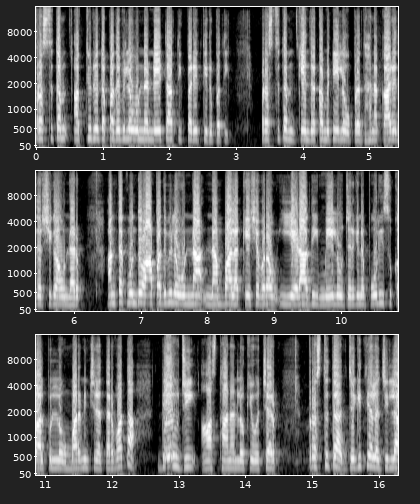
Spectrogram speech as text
ప్రస్తుతం అత్యున్నత పదవిలో ఉన్న నేత తిప్పరి తిరుపతి. ప్రస్తుతం కేంద్ర కమిటీలో ప్రధాన కార్యదర్శిగా ఉన్నారు. అంతకుముందు ఆ పదవిలో ఉన్న నంబాల కేశవరావు ఈ ఏడాది మేలో జరిగిన పోలీసు కాల్పుల్లో మరణించిన తర్వాత దేవ్జీ ఆ స్థానంలోకి వచ్చారు. ప్రస్తుత జగిత్యాల జిల్లా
